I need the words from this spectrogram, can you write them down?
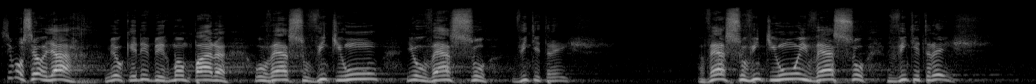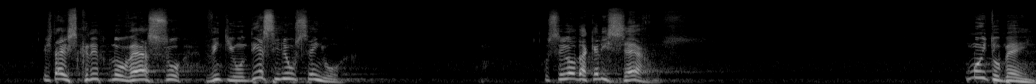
Se você olhar, meu querido irmão, para o verso 21 e o verso 23, verso 21 e verso 23, está escrito no verso 21: Disse-lhe o Senhor, o Senhor daqueles servos, muito bem.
